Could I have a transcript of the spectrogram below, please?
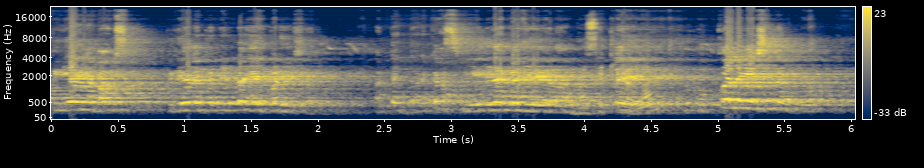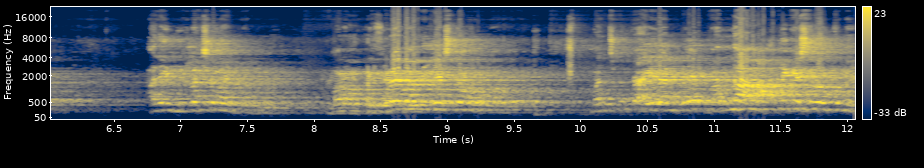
పీరియడ్ల బాక్స్ పీరియడ్ల పెట్టి కూడా ఏర్పాటు చేశారు. అంటే దరఖాస్తు ఏ విధంగా చేయాలి ఎట్లా ఒక్కళ్ళు చేసినప్పుడు అది నిర్లక్ష్యం అయిపోతుంది మనం ఒక ఇరవై మంది చేసినాం అనుకో, మంచిగా ఐదు అంటే వంద అప్లికేషన్ అవుతుంది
